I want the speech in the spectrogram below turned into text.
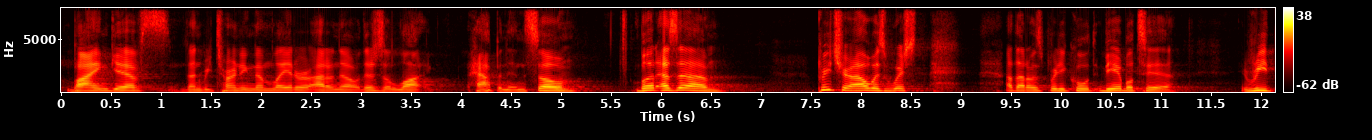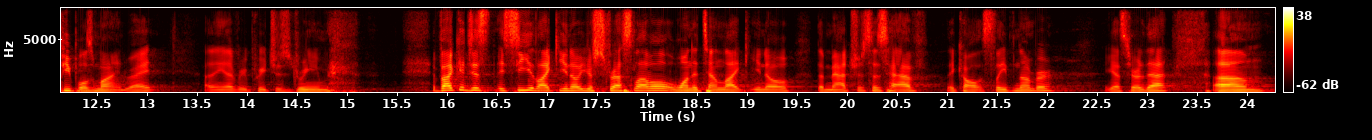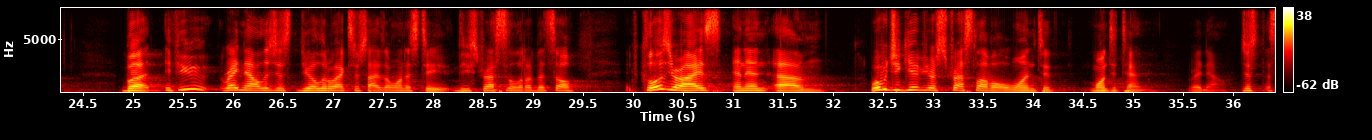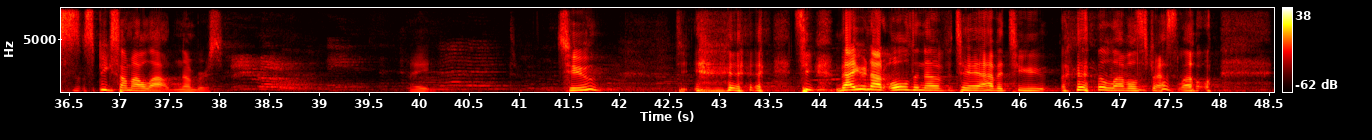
buying gifts then returning them later i don't know there's a lot happening so but as a preacher i always wished I thought it was pretty cool to be able to read people's mind, right? I think every preacher's dream. if I could just see, like, you know, your stress level, 1 to 10, like, you know, the mattresses have, they call it sleep number. You guys heard that? Um, but if you, right now, let's just do a little exercise. I want us to de stress a little bit. So close your eyes, and then um, what would you give your stress level 1 to, 1 to 10 right now? Just speak some out loud, numbers. Eight. Two? See, now you're not old enough to have a two level stress level.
